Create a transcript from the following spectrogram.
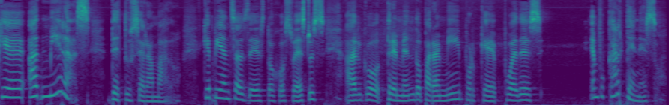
que admiras de tu ser amado. ¿Qué piensas de esto, Josué? Esto es algo tremendo para mí porque puedes enfocarte en eso.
